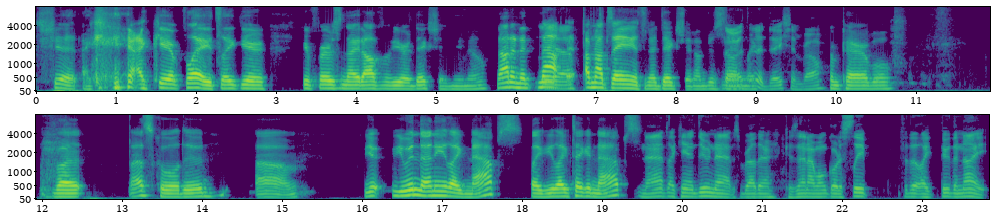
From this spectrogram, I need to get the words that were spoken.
shit, I can't, I can't play." It's like your your first night off of your addiction, you know? Not an not. Yeah. I'm not saying it's an addiction. I'm just saying No, it's like an addiction, bro. comparable. But that's cool, dude. Um, you you into any like naps? Like you like taking naps? Naps, I can't do naps, brother, because then I won't go to sleep for the like through the night.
